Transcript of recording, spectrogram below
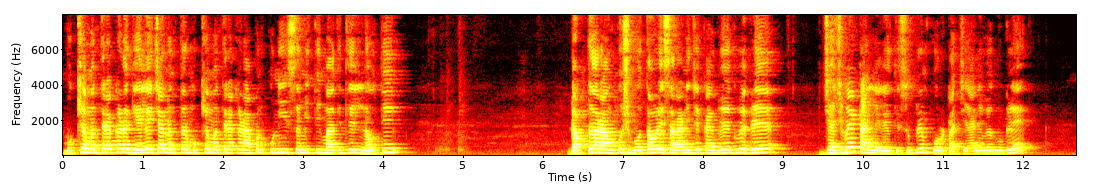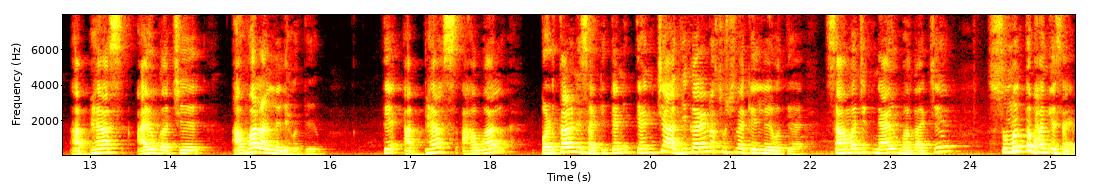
मुख्यमंत्र्याकडे गेल्याच्यानंतर मुख्यमंत्र्याकडे आपण कुणीही समिती मागितलेली नव्हती. डॉक्टर अंकुश गोतावळे सरांनी जे काही वेगवेगळे जजमेंट आणलेले होते सुप्रीम कोर्टाचे आणि वेगवेगळे अभ्यास आयोगाचे अहवाल आणलेले होते. ते अभ्यास अहवाल पडताळणीसाठी त्यांनी त्यांच्या अधिकाऱ्यांना सूचना केलेल्या होत्या. सामाजिक न्याय विभागाचे सुमंत भांगे साहेब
